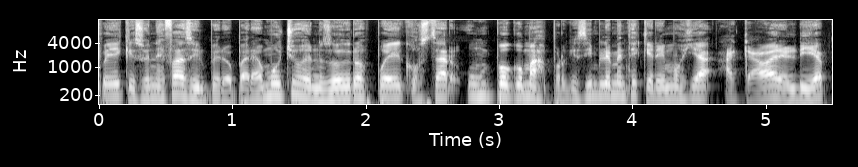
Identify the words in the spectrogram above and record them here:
Puede que suene fácil, pero para muchos de nosotros puede costar un poco más porque simplemente queremos ya acabar el día,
